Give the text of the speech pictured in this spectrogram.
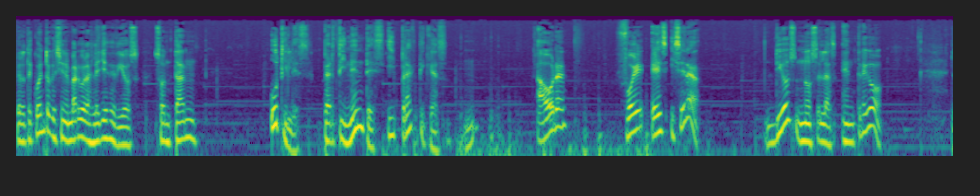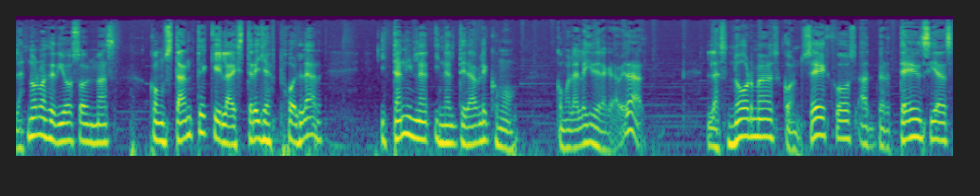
Pero te cuento que sin embargo las leyes de Dios son tan útiles, pertinentes y prácticas. Ahora fue, es y será. Dios nos las entregó. Las normas de Dios son más constantes que la estrella polar y tan inalterable como, como la ley de la gravedad. Las normas, consejos, advertencias,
